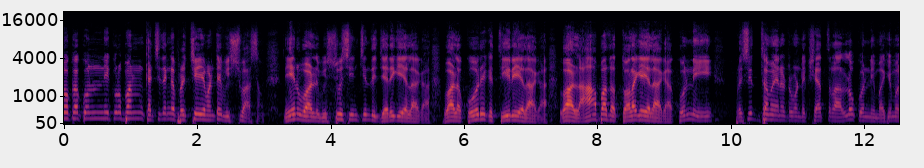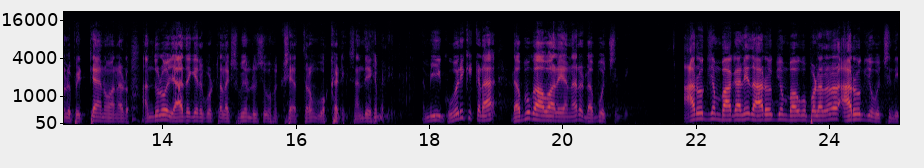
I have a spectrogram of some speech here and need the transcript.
ఒక కొన్ని కృపన్ ఖచ్చితంగా ప్రత్యయం అంటే విశ్వాసం. నేను వాళ్ళు విశ్వసించింది జరిగేలాగా వాళ్ళ కోరిక తీరేలాగా వాళ్ళ ఆపద తొలగేలాగా కొన్ని ప్రసిద్ధమైనటువంటి క్షేత్రాల్లో కొన్ని మహిమలు పెట్టాను అన్నాడు. అందులో యాదగిరిగుట్ట లక్ష్మీ నృసింహ క్షేత్రం ఒక్కటి సందేహమే లేదు. మీ కోరిక ఇక్కడ డబ్బు కావాలి అన్నారు డబ్బు వచ్చింది. ఆరోగ్యం బాగాలేదు ఆరోగ్యం బాగుపడాలన్నారు ఆరోగ్యం వచ్చింది.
